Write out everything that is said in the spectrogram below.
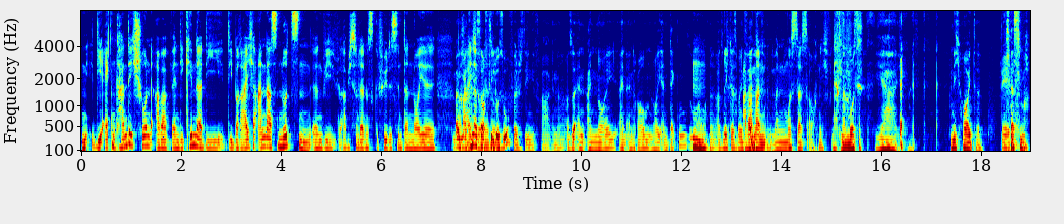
die Ecken kannte ich schon, aber wenn die Kinder die die Bereiche anders nutzen, irgendwie habe ich so dann das Gefühl, das sind dann neue Man, man Bereiche kann das auch philosophisch sehen, die Frage, ne? Also ein, ein neu, ein, ein Raum neu entdecken, so auch, ne? Also nicht, dass man. Aber man man muss das auch nicht. man muss, ja, ich weiß. Nicht heute. Nee. Das macht.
